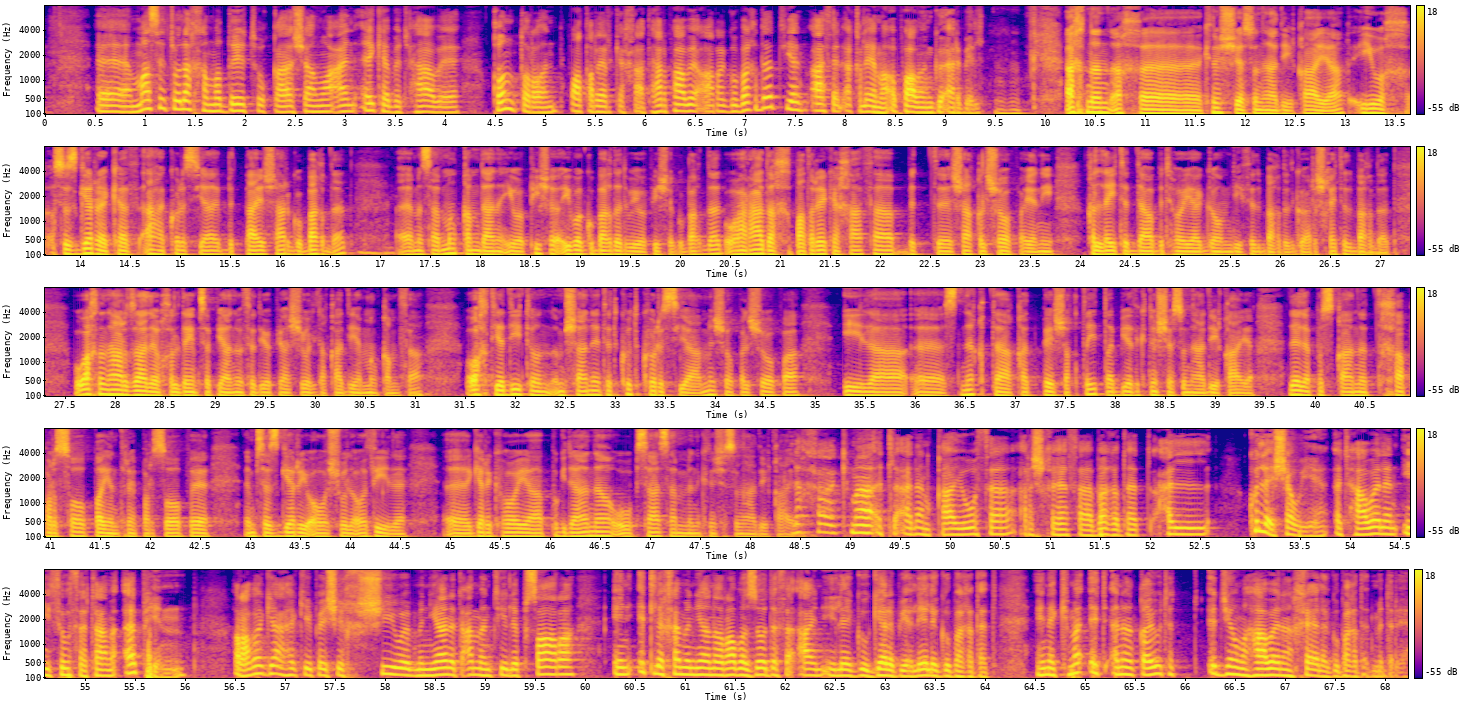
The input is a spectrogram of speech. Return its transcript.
ما سيتو لخ مضيتو قاشا عن إيكا بتهاوي؟ قنطرون وطرير كخات. هرباوي أرقو بغداد ين آثل أقليمة أباونقو أربل أخنا أخ كنش يسون هذه قاية يوخ سزقر كذ آها كرسيا بتبايش هرقو بغداد. من سبب من قم دانا إيوا بيشا إيوا جو بغداد وإيوا بيشا جو بغداد وهر هذا بطريقة خاثة بتشاقل شوبا يعني قليت الداو بتهويا قوم ديثة بغداد جو رشخيت بغداد. واخر نهار زالي وخل ديم سبيانو ثديو بياشي ولتا قاديا من قمثا وأخت يديتون مشانيت تكوت كورسيا من شوبا لشوبا إلى سنقتا قد بيش قطيطة بيذك نشسون هذه قاية. ليلة بسقانت خابر صوبا ينتري برصوبة امسس جري أو شو الأوذيلة جريك هويا بقدانا وبساسا من كنشسون هذه قاية. لخا كما اتلألن قايوثة أرشخيثة بغدت على كل شوية. اتهاولن إيثوثة تام أبهن. رابقا هكي بيشي خشيوة من يانت عمنتي لبصارة إن إتلخ من يانا رابا زودة فأين إلى جو قربيا ليلة جو بغداد. إن كما إت أنا قايوتة اديوم هاوين خيلك وبغداد مدري.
